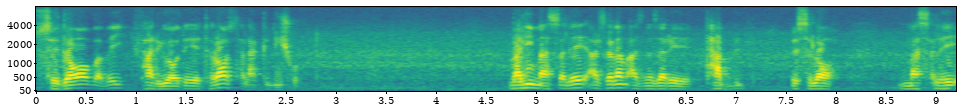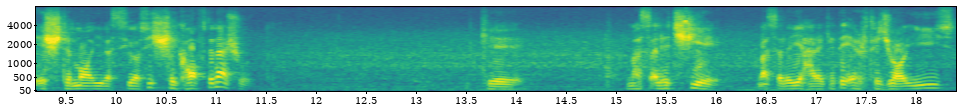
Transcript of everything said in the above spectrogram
صدا و به یک فریاد اعتراض تلقی می‌شد. ولی مسئله ارز کردم از نظر تب به صلاح مسئله اجتماعی و سیاسی شکافته نشد که مسئله چیه؟ مسئله حرکت ارتجاعی است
